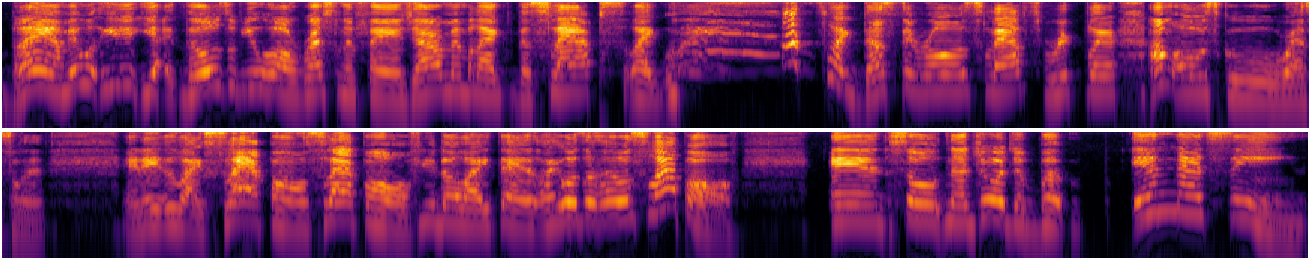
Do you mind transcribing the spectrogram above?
blam! It was yeah. Those of you who are wrestling fans, y'all remember like the slaps, like it's like Dusty Rhodes slaps Ric Flair. I'm old school wrestling, and it was like slap on, slap off, you know, like that. Like it was a, it was slap off. And so now Georgia, but in that scene,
